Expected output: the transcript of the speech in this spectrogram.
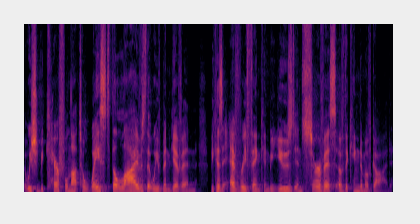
That we should be careful not to waste the lives that we've been given, because everything can be used in service of the kingdom of God.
